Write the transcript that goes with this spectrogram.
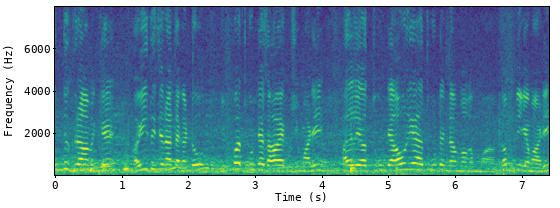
ಒಂದು ಗ್ರಾಮಕ್ಕೆ ಐದು ಜನ ತಗೊಂಡು ಇಪ್ಪತ್ತು ಗುಂಟೆ ಸಹಾಯ ಕೃಷಿ ಮಾಡಿ, ಅದರಲ್ಲಿ ಹತ್ತು ಗುಂಟೆ ಅವ್ರಿಗೆ ಹತ್ತು ಗುಂಟೆ ನಮ್ಮ ಕಂಪ್ನಿಗೆ ಮಾಡಿ,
